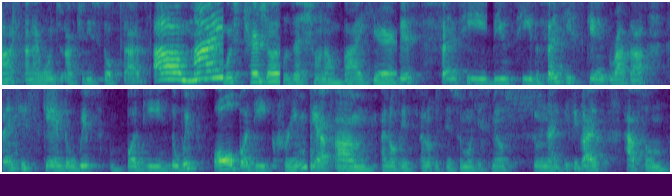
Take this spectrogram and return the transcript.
mask and i want to actually stop that. Uh my most treasured possession and buy here this Fenty Beauty, the Fenty Skin rather, Fenty Skin, the whipped body, the whipped all body cream. Yeah, um, Um, I love it. I love this thing so much. It smells so nice. If you guys have some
